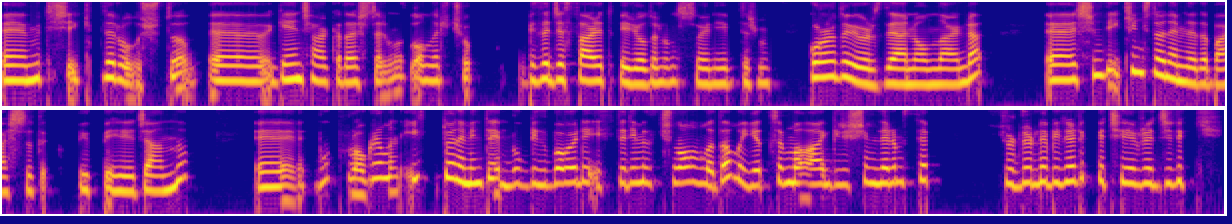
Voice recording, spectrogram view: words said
Eee, müthiş ekipler oluştu. Eee, genç arkadaşlarımız onları çok bize cesaret veriyorlar onu söyleyebilirim. Gurur duyuyoruz yani onlarla. Eee, şimdi ikinci dönemine de başladık büyük bir heyecanla. Eee, bu programın ilk döneminde bu biz böyle istediğimiz için olmadı ama yatırım alan girişimlerimiz hep sürdürülebilirlik ve çevrecilik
